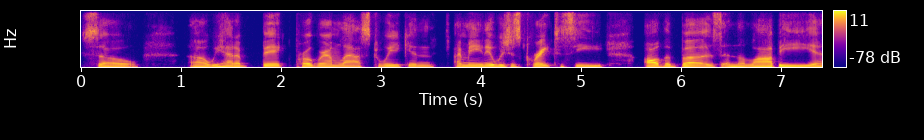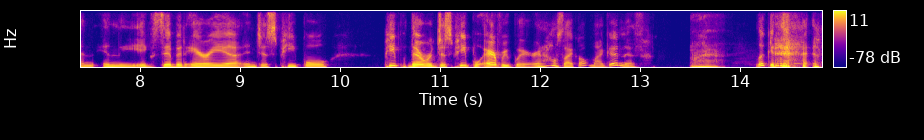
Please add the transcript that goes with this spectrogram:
So uh, we had a big program last week, and I mean, it was just great to see all the buzz in the lobby and in the exhibit area, and just people. People, there were just people everywhere, and I was like, "Oh my goodness, look at that!"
